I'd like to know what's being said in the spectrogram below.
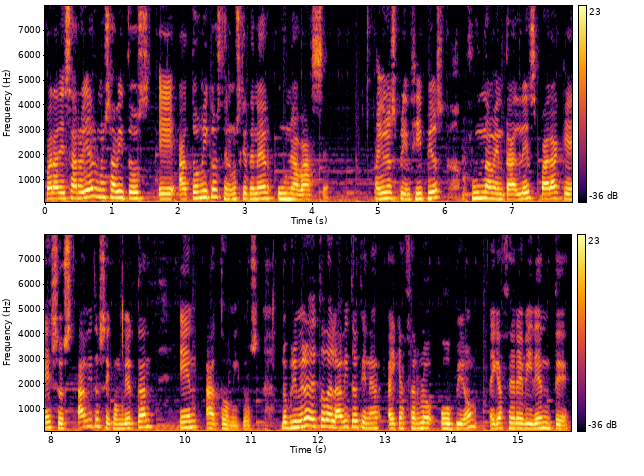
Para desarrollar unos hábitos eh, atómicos tenemos que tener una base. Hay unos principios fundamentales para que esos hábitos se conviertan en atómicos. Lo primero de todo el hábito tiene, hay que hacerlo obvio, hay que hacer evidente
